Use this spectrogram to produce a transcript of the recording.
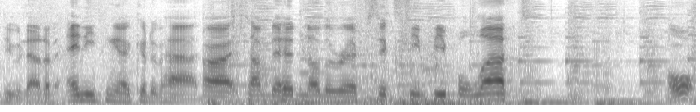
dude, out of anything I could have had. All right, time to hit another rift. 16 people left. Oh,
